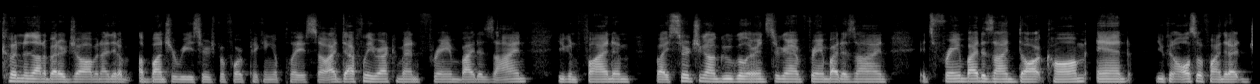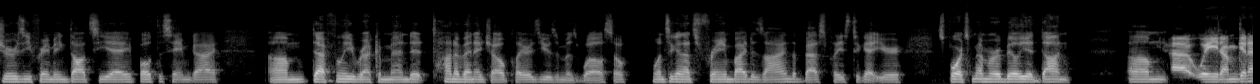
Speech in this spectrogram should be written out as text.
couldn't have done a better job, and I did a, a bunch of research before picking a place. So I definitely recommend Frame by Design. You can find him by searching on Google or Instagram. Frame by Design. It's framebydesign.com and you can also find it at jerseyframing.ca, both the same guy. Um, definitely recommend it. Ton of NHL players use them as well. So once again, that's Frame by Design, the best place to get your sports memorabilia done. Um, uh, wait, I'm gonna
